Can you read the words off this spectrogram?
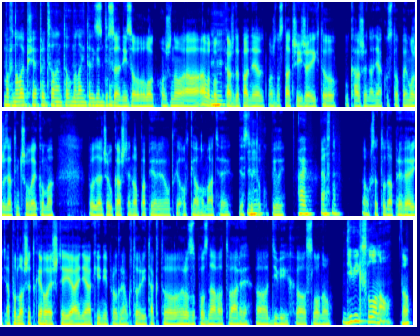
možno lepšie, predsa len tá umelá inteligencia. Skúsený zoológ možno, a, alebo mm-hmm. každopádne možno stačí, že ich to ukáže na nejakú stopu, môže za tým človekom a povedať, že ukážte na papiere, odkiaľ, odkiaľ ho máte, kde ste mm-hmm. to kúpili. Hej, jasno. A už sa to dá preveriť. A podľa všetkého ešte je aj nejaký iný program, ktorý takto rozpoznáva tváre uh, divých uh, slonov. Divých slonov. No,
